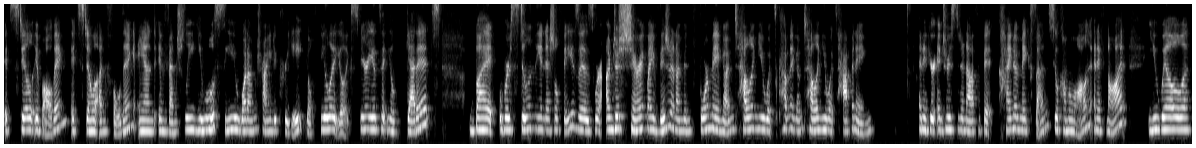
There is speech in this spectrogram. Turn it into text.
It's still evolving, it's still unfolding, and eventually you will see what I'm trying to create. You'll feel it, you'll experience it, you'll get it but we're still in the initial phases where I'm just sharing my vision. I'm informing, I'm telling you what's coming, I'm telling you what's happening. And if you're interested enough, if it kind of makes sense, you'll come along. And if not, you will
